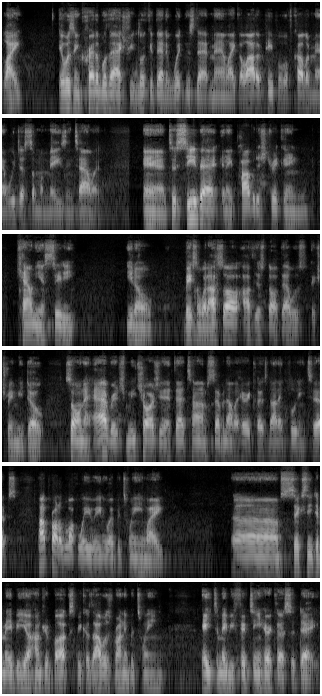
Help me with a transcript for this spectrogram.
Like it was incredible to actually look at that and witness that, man. Like a lot of people of color, man, we're just some amazing talent. And to see that in a poverty stricken county and city, you know, based on what I saw, I just thought that was extremely dope. So on the average, me charging at that time seven dollar haircuts, not including tips, I'd probably walk away anywhere between like uh, sixty to maybe hundred bucks because I was running between eight to maybe fifteen haircuts a day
